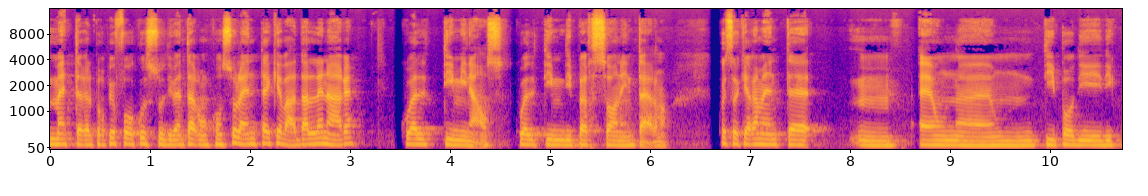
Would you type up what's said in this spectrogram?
mettere il proprio focus sul diventare un consulente che va ad allenare quel team in house, quel team di persone interno. Questo chiaramente mh, mm, è un, un tipo di, di,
